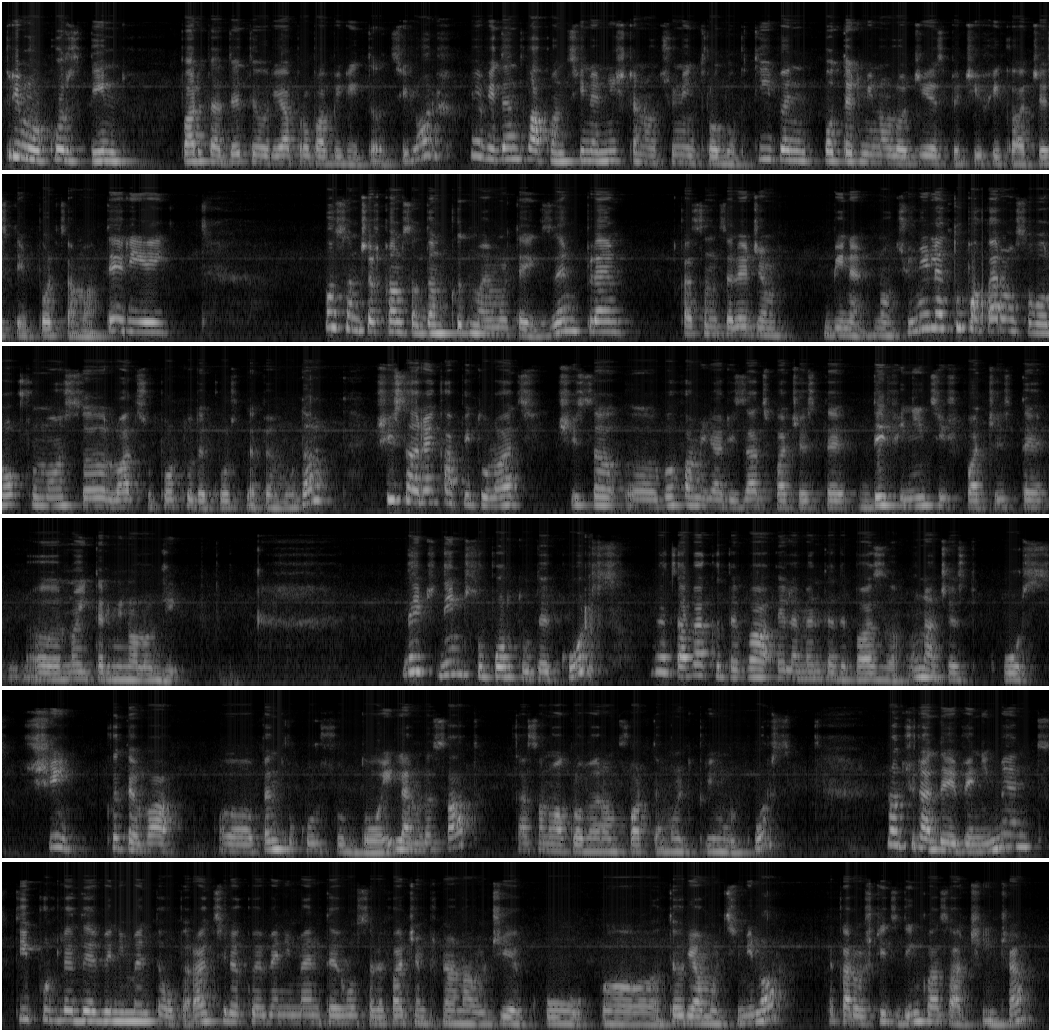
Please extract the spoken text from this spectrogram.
Primul curs din partea de teoria probabilităților, evident, va conține niște noțiuni introductive, o terminologie specifică acestei părți a materiei. O să încercăm să dăm cât mai multe exemple ca să înțelegem bine noțiunile, după care o să vă rog frumos să luați suportul de curs de pe Moodle și să recapitulați și să uh, vă familiarizați cu aceste definiții și cu aceste uh, noi terminologii. Deci, din suportul de curs, veți avea câteva elemente de bază în acest curs și câteva uh, pentru cursul 2 le-am lăsat, ca să nu aglomerăm foarte mult primul curs. Noțiunea de eveniment, tipurile de evenimente, operațiile cu evenimente, o să le facem prin analogie cu uh, teoria mulțimilor, pe care o știți din clasa a 5-a.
